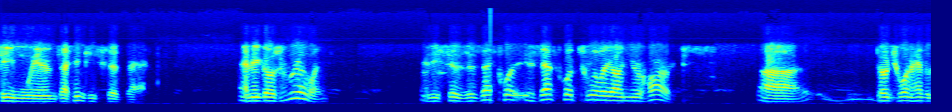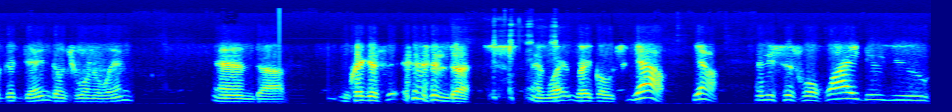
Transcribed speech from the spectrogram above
team wins." I think he said that. And he goes, "Really?" And he says, "Is that what is that what's really on your heart? Uh, don't you want to have a good game? Don't you want to win?" And uh, is, and uh, and Ray goes, "Yeah, yeah." And he says, "Well, why do you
